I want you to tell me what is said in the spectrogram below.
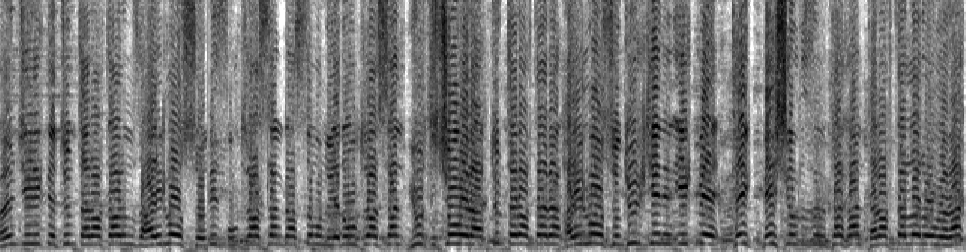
Öncelikle tüm taraftarımıza hayırlı olsun. Biz Ultrasan Kastamonu ya da Ultrasan yurt içi olarak tüm taraftara hayırlı olsun. Türkiye'nin ilk ve tek 5 yıldızını takan taraftarlar olarak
